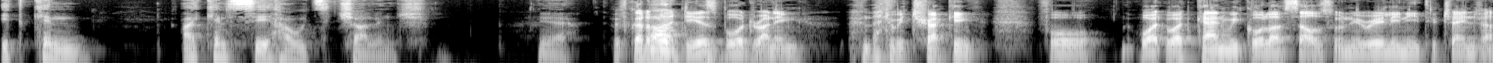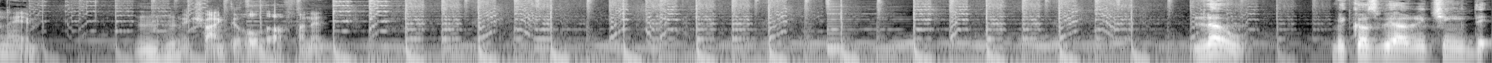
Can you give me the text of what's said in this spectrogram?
it can. I can see how it's a challenge. Yeah. We've got an Oh. ideas board running that we're tracking for what what can we call ourselves when we really need to change our name. Mhm. We're trying to hold off on it. Louw, because we are reaching the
